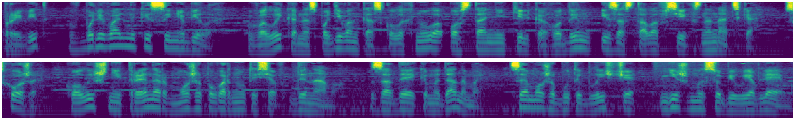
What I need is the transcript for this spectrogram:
Привіт, вболівальники синьо-білих. Велика несподіванка сколихнула останні кілька годин і застала всіх зненацька. Схоже, колишній тренер може повернутися в Динамо. За деякими даними, це може бути ближче, ніж ми собі уявляємо.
